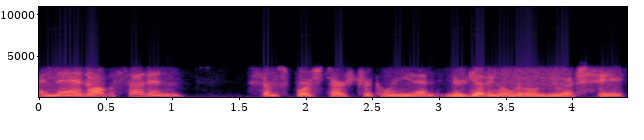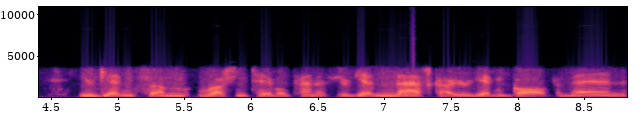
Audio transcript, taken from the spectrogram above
and then all of a sudden, some sports starts trickling in. You're getting a little UFC. You're getting some Russian table tennis. You're getting NASCAR. You're getting golf, and then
